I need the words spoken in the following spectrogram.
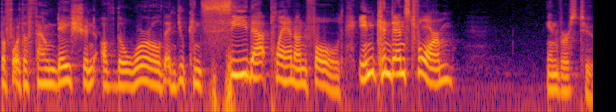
before the foundation of the world. And you can see that plan unfold in condensed form in verse 2.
